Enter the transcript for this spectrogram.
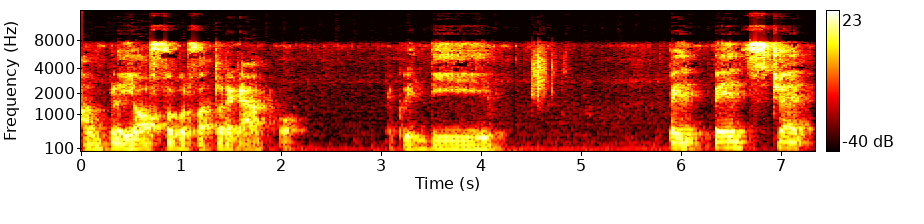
a un playoff col fattore campo. E quindi pe- pens- cioè,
